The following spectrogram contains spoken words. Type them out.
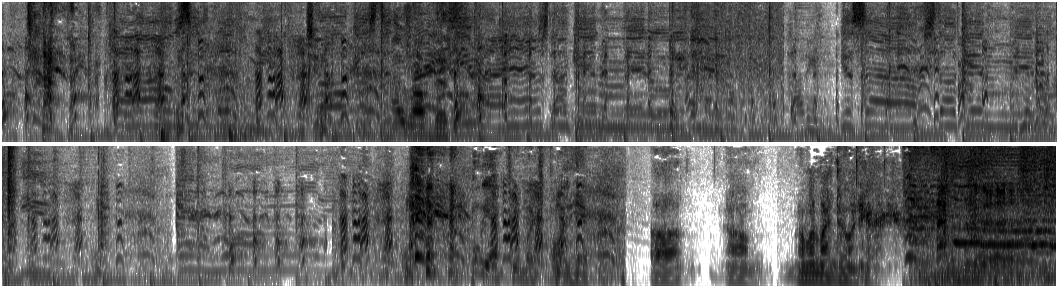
I love this. we have too much fun here. Um, what am I doing here?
